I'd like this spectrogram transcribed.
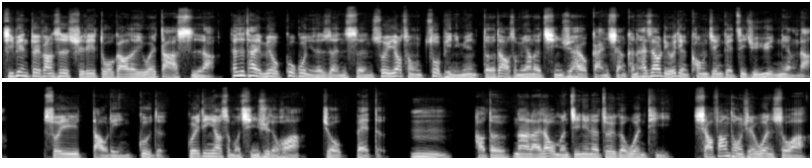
即便对方是学历多高的一位大师啦，但是他也没有过过你的人生，所以要从作品里面得到什么样的情绪还有感想，可能还是要留一点空间给自己去酝酿啦。所以导聆 good 规定要什么情绪的话，就 bad。嗯，好的，那来到我们今天的最后一个问题，小芳同学问说啊，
